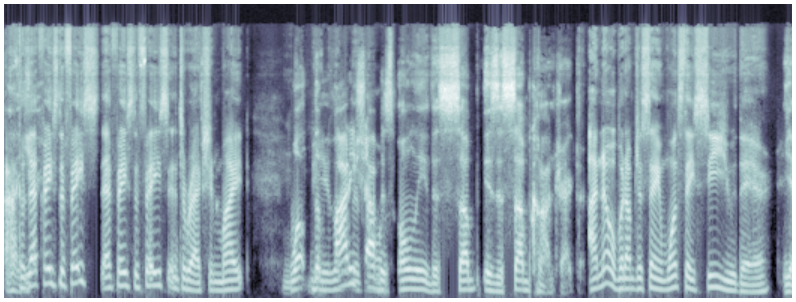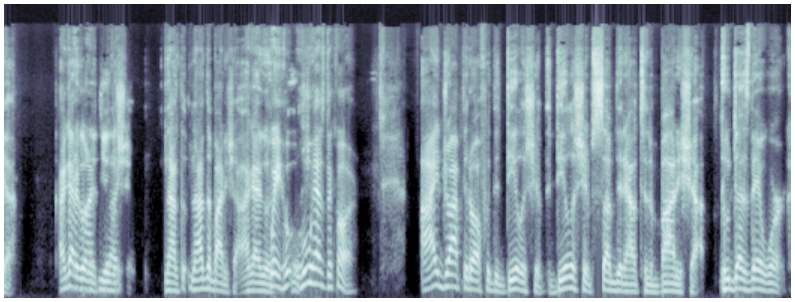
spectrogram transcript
Uh, because yeah. that face to face, that face to face interaction might. well, the body shop more- is only the sub is a subcontractor. I know, but I'm just saying once they see you there. Yeah, I got to go to the be like- dealership, not the, not the body shop. I got to go. Wait, the who dealership. who has the car? I dropped it off with the dealership. The dealership subbed it out to the body shop, who does their work.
